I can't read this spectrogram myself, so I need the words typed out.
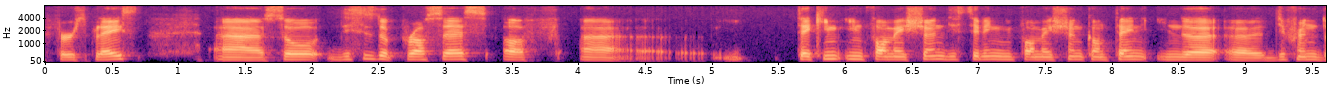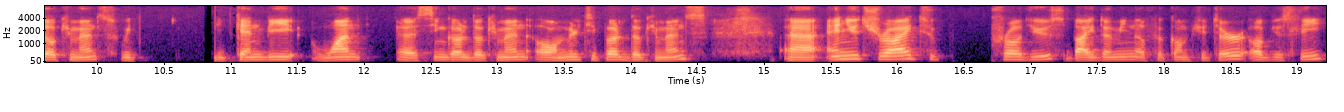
first place. Uh, so this is the process of uh, taking information, distilling information contained in the different documents. With, it can be one single document or multiple documents. and you try to produce by the means of a computer, obviously,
